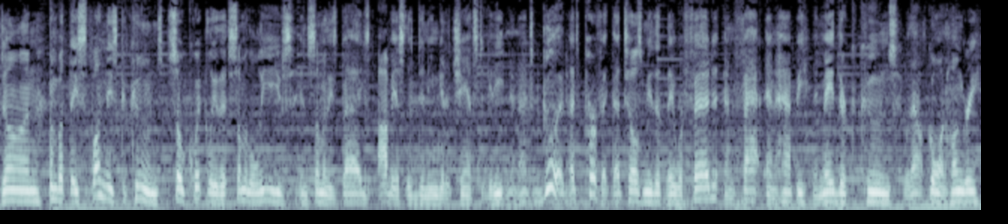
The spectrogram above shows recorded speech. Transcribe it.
done, but they spun these cocoons so quickly that some of the leaves in some of these bags obviously didn't even get a chance to get eaten. And that's good. That's perfect. That tells me that they were fed and fat and happy. They made their cocoons without going hungry.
